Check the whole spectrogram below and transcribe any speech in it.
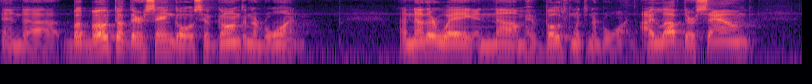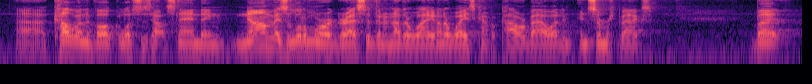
And uh, but both of their singles have gone to number one. Another Way and Numb have both went to number one. I love their sound. Uh, Cullen, the vocalist, is outstanding. Numb is a little more aggressive in another way. Another way is kind of a power ballad in, in some respects. But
